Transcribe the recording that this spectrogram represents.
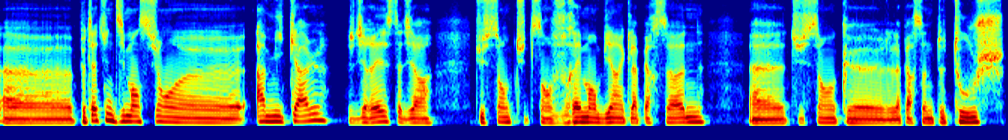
euh, peut-être une dimension euh, amicale, je dirais. C'est-à-dire, tu sens que tu te sens vraiment bien avec la personne, tu sens que la personne te touche.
